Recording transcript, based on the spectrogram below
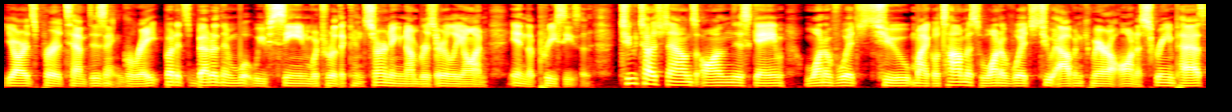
yards per attempt isn't great, but it's better than what we've seen, which were the concerning numbers early on in the preseason. Two touchdowns on this game, one of which to Michael Thomas, one of which to Alvin Kamara on a screen pass.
